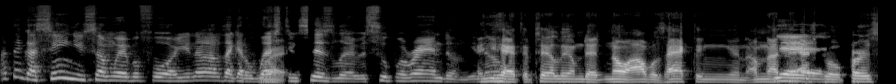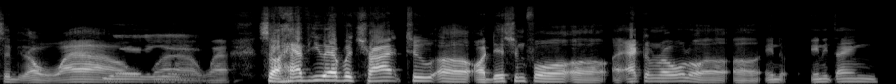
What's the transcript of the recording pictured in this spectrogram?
I think I seen you somewhere before. You know, I was like at a Western Sizzler. It was super random. You and know, you had to tell them that no, I was acting and I'm not Yeah. the actual person. Oh wow, Yeah, wow, yeah. wow. So have you ever tried to uh audition for uh, an acting role or uh in, anything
